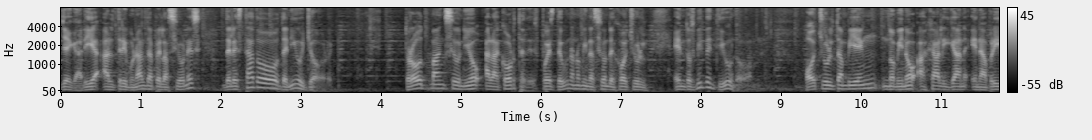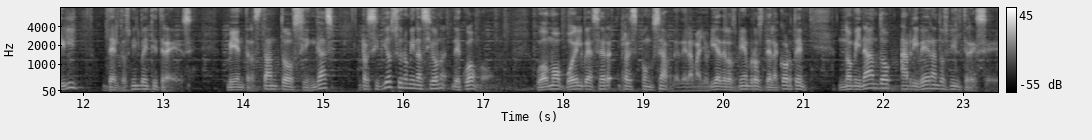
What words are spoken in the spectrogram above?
llegaría al Tribunal de Apelaciones del Estado de New York Troutman se unió a la corte después de una nominación de Hochul en 2021. Hochul también nominó a Halligan en abril del 2023. Mientras tanto, Singas recibió su nominación de Cuomo. Cuomo vuelve a ser responsable de la mayoría de los miembros de la Corte, nominando a Rivera en 2013,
